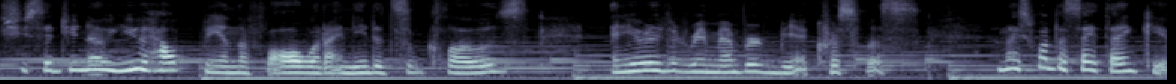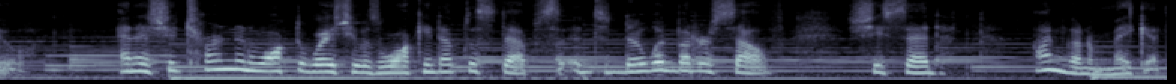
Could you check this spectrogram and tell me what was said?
She said, you know, you helped me in the fall when I needed some clothes and you even remembered me at Christmas. And I just wanted to say thank you. And as she turned and walked away, she was walking up the steps, and to no one but herself, she said, I'm going to make it.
